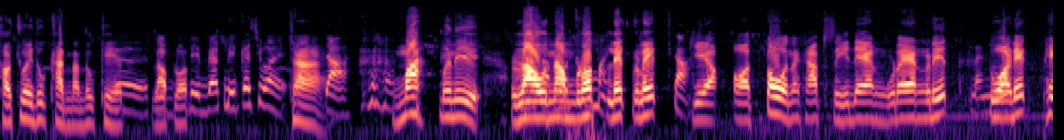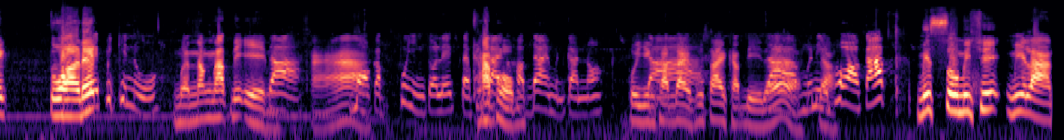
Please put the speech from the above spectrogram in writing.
เขาช่วยทุกคันดันทุกเคส เออรับรถ ติดแบ็คลิสก็ช่วยใช่ จ้ามาเมื่อนี้เรานำรถเล็ก จ้ะๆ เกียร์ออโต้นะครับ สีแดงแรงฤทธิ์แรงฤทธิ์ตัวเล็กเพิก ตัวเล็กเล็กพริกขี้หนูเหมือนน้องนัดนี่เองจ้าอ่า เหมาะกับผู้หญิงตัวเล็กแต่ผู้ครับชายผก็มขับได้เหมือนกันเนาะ ผู้หญิงจ้าขับได้ผู้ชายขับดีเด้จ้าอมือนี้จ้ะพ่อกับ มิตซูมิชิมิลาน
